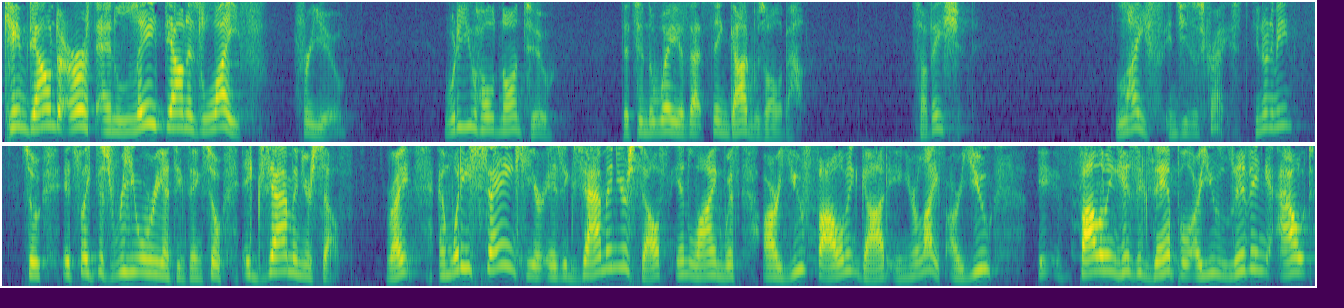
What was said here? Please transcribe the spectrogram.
came down to earth and laid down his life for you, what are you holding on to that's in the way of that thing God was all about salvation, life in Jesus Christ. You know what I mean? So it's like this reorienting thing. So examine yourself, right? And what he's saying here is examine yourself in line with are you following God in your life? Are you eh, following his example? Are you living out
